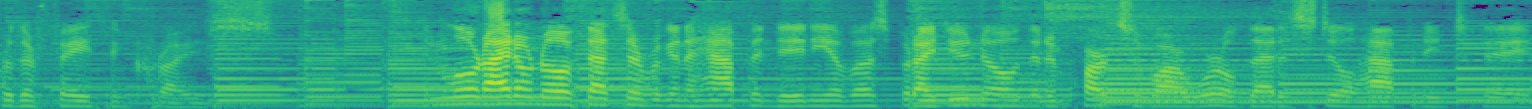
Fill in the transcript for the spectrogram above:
for their faith in Christ. And Lord, I don't know if that's ever going to happen to any of us, but I do know that in parts of our world that is still happening today.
